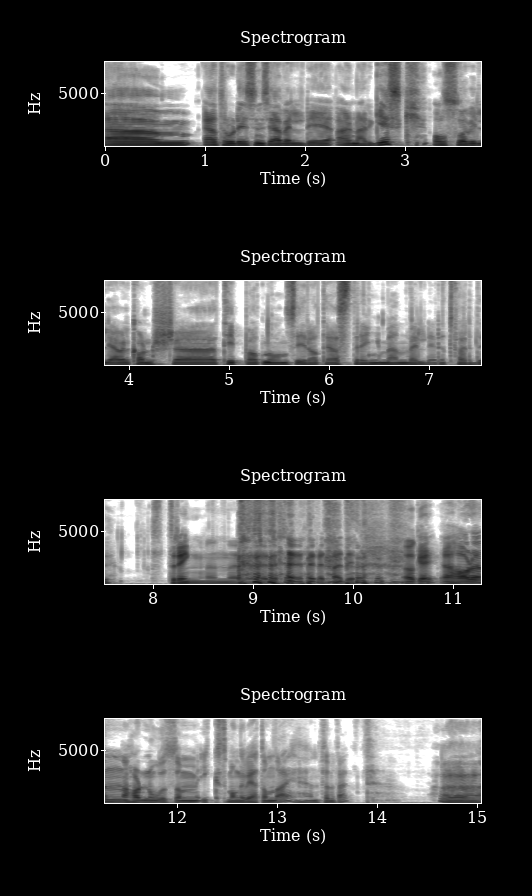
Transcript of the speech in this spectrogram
Um, jeg tror de syns jeg er veldig energisk, og så vil jeg vel kanskje tippe at noen sier at jeg er streng, men veldig rettferdig. Streng, men rettferdig. Ok. Har du, en, har du, noe som ikke så mange vet om deg? En fun fact? Uh,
